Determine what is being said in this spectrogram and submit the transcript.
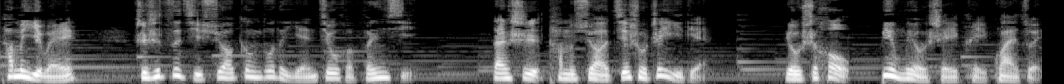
他们以为只是自己需要更多的研究和分析，但是他们需要接受这一点：有时候并没有谁可以怪罪。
